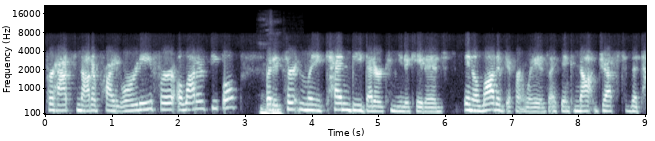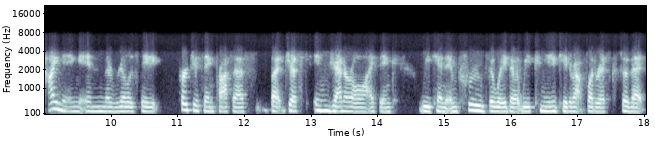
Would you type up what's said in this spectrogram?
perhaps not a priority for a lot of people mm-hmm. but it certainly can be better communicated in a lot of different ways i think not just the timing in the real estate purchasing process but just in general i think we can improve the way that we communicate about flood risk so that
